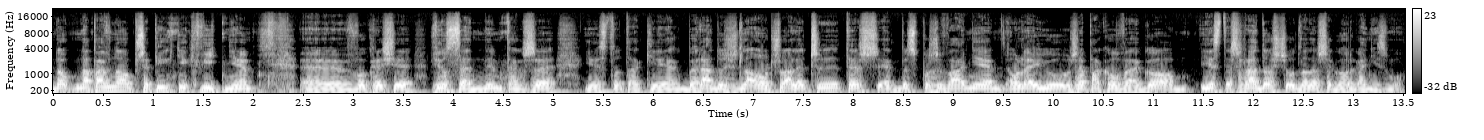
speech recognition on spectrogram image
no na pewno przepięknie kwitnie e, w okresie wiosennym, także jest to takie jakby radość dla oczu, ale czy też jakby spożywanie oleju rzepakowego jest też radością dla naszego organizmu?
